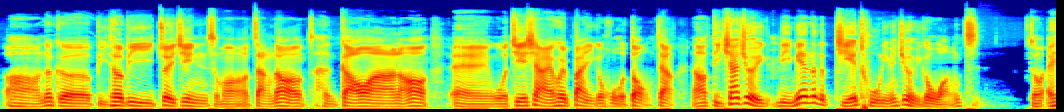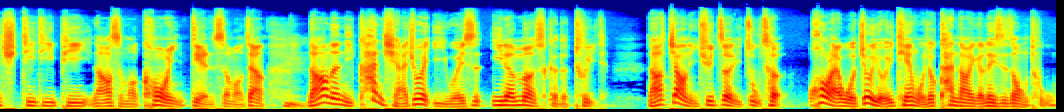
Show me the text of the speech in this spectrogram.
啊、那个比特币最近什么涨到很高啊，然后呃，我接下来会办一个活动，这样，然后底下就有一里面那个截图里面就有一个网址。什么 HTTP，然后什么 Coin 点什么这样，然后呢，你看起来就会以为是 Elon Musk 的 tweet，然后叫你去这里注册。后来我就有一天我就看到一个类似这种图，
